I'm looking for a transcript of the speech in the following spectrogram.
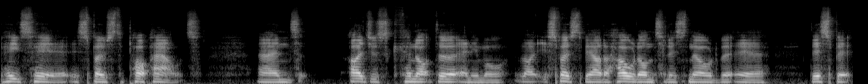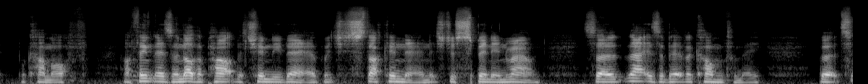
piece here is supposed to pop out, and I just cannot do it anymore. Like you're supposed to be able to hold on to this knurled bit here. This bit will come off. I think there's another part of the chimney there which is stuck in there and it's just spinning round. So that is a bit of a con for me. But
